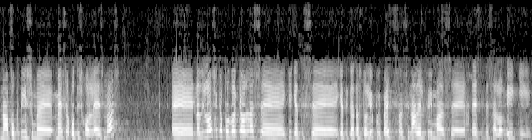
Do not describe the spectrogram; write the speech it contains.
να αποκτήσουμε μέσα από τις σχολές μας. Ε, να δηλώσω και από εδώ κιόλας ε, και για, τις, ε, για την καταστολή που υπέστησαν συνάδελφοί μας ε, χθες στη Θεσσαλονίκη.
